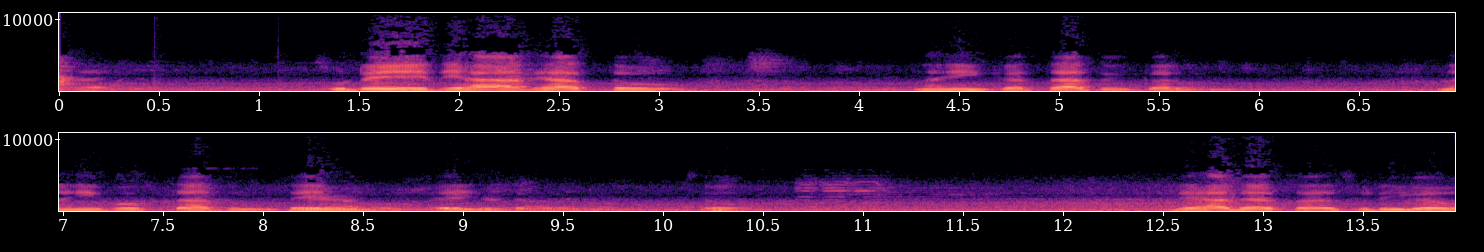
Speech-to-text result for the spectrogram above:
થાય છૂટે દેહાધ્યાસ તો નહીં કરતા તું કર્મ નહીં ભોગતા તું તે થઈ છૂટી ગયો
